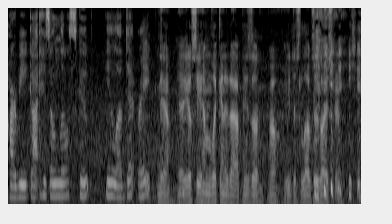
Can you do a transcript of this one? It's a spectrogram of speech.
Harvey got his own little scoop He loved it, right? Yeah, yeah. You'll see him licking it up. He's a well. He just loves his ice cream. yeah.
